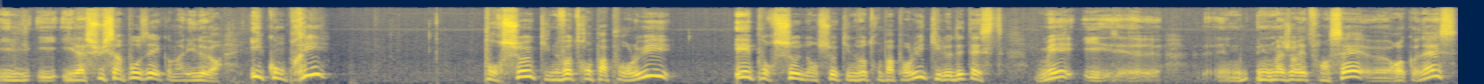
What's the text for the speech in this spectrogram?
il, a su s'imposer comme un leader, y compris pour ceux qui ne voteront pas pour lui et pour ceux dans ceux qui ne voteront pas pour lui qui le détestent. Mais une majorité de Français reconnaissent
